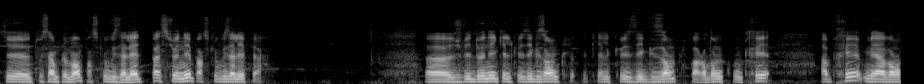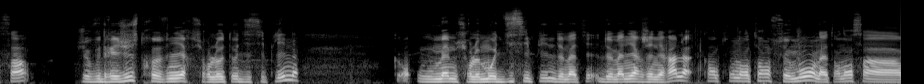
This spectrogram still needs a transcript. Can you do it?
qui est tout simplement parce que vous allez être passionné par ce que vous allez faire. Euh, je vais donner quelques exemples, quelques exemples pardon, concrets après, mais avant ça, je voudrais juste revenir sur l'autodiscipline ou même sur le mot discipline de, manière générale, quand on entend ce mot, on a tendance à,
